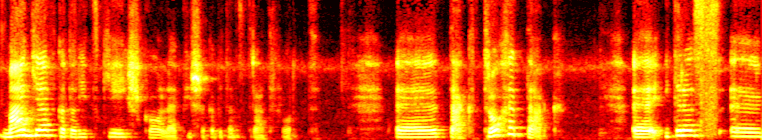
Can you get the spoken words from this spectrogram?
Magia w katolickiej szkole, pisze kapitan Stratford. E, tak, trochę tak. E, I teraz, e,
